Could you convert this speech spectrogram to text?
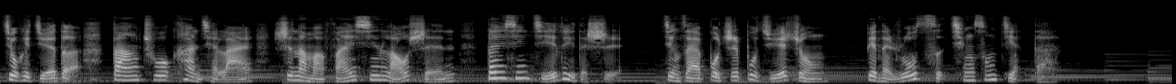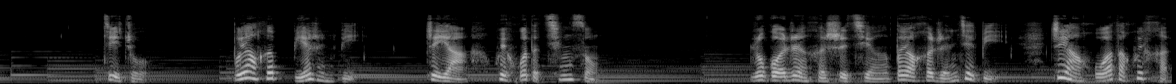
就会觉得当初看起来是那么烦心劳神、担心竭虑的事，竟在不知不觉中变得如此轻松简单。记住，不要和别人比，这样会活得轻松。如果任何事情都要和人家比，这样活得会很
